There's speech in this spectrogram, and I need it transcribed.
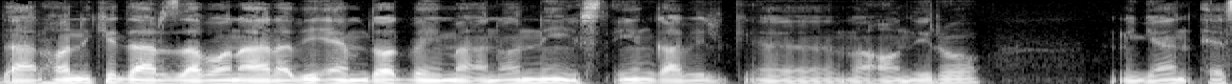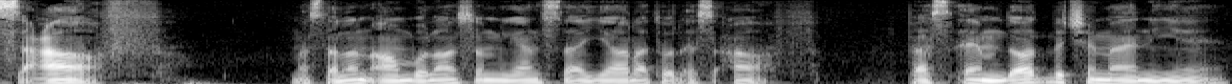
در حالی که در زبان عربی امداد به این معنا نیست. این قبیل معانی رو میگن اسعاف. مثلا آمبولانس رو میگن سیارت الاسعاف. پس امداد به چه معنیه؟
